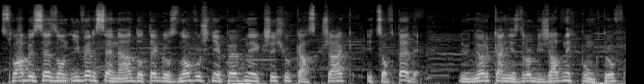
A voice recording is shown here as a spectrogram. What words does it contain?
słaby sezon Iwersena, do tego znowuż niepewny Krzysiu Kasprzak i co wtedy? Juniorka nie zrobi żadnych punktów,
